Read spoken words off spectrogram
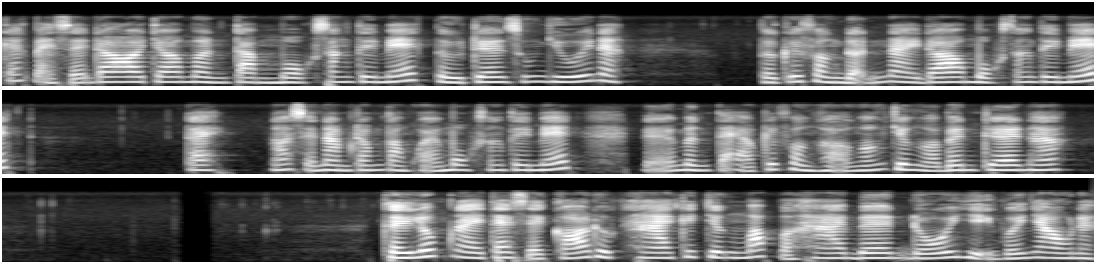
các bạn sẽ đo cho mình tầm 1 cm từ trên xuống dưới nè. Từ cái phần đỉnh này đo 1 cm đây, nó sẽ nằm trong tầm khoảng 1 cm để mình tạo cái phần hở ngón chân ở bên trên ha. Thì lúc này ta sẽ có được hai cái chân móc ở hai bên đối diện với nhau nè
